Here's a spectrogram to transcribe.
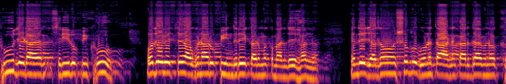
ਖੂਹ ਜਿਹੜਾ ਸਰੀਰ ਰੂਪੀ ਖੂਹ, ਉਹਦੇ ਵਿੱਚ ਔਗਣਾ ਰੂਪੀ ਇੰਦਰੀ ਕਰਮ ਕਮਾਉਂਦੇ ਹਨ। ਕਹਿੰਦੇ ਜਦੋਂ ਸ਼ੁਭ ਗੁਣ ਧਾਰਨ ਕਰਦਾ ਮਨੁੱਖ,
